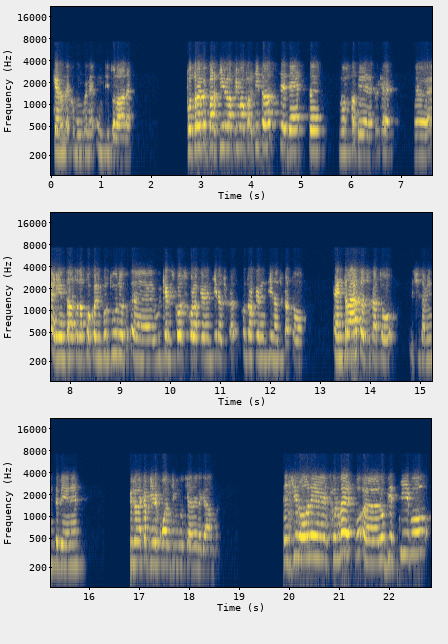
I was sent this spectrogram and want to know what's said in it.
che non è comunque un titolare. Potrebbe partire la prima partita se Dest non sta bene, perché eh, è rientrato da poco all'infortunio, eh, il weekend scorso con la Fiorentina, ha giocato- contro la Fiorentina ha giocato, è entrato, ha giocato decisamente bene, bisogna capire quanti minuti ha nelle gambe. Nel girone, secondo me, eh, l'obiettivo...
